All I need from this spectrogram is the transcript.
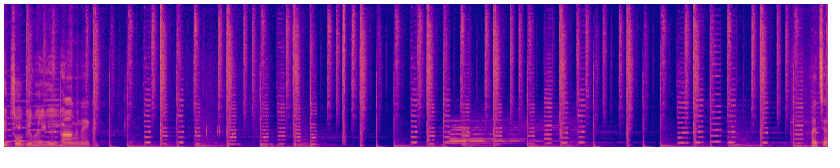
ഇറ്റ്സ് ഓക്കെ നയിക്കില്ല ആ അങ്ങനെ അയക്ക്. അച്ഛാ.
